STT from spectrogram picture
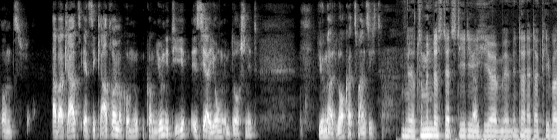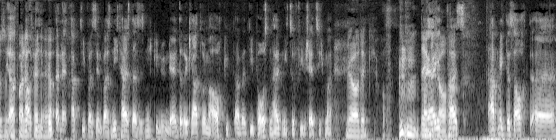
und aber klar, jetzt die Klarträumer-Community ist ja jung im Durchschnitt. Jünger, locker 20. Ja, zumindest jetzt die, die ja. hier im Internet aktiver sind, ja, auf alle genau, Fälle. Die ja. Internet aktiver sind, was nicht heißt, dass es nicht genügend ältere Klarträumer auch gibt, aber die posten halt nicht so viel, schätze ich mal. Ja, denke ich auch. denke ja, ich auch. Jedenfalls hat mich das auch äh,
